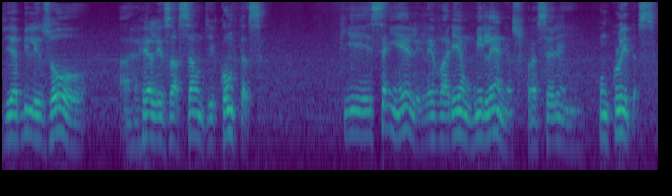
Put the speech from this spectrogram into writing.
viabilizou a realização de contas que sem ele levariam milênios para serem concluídas.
